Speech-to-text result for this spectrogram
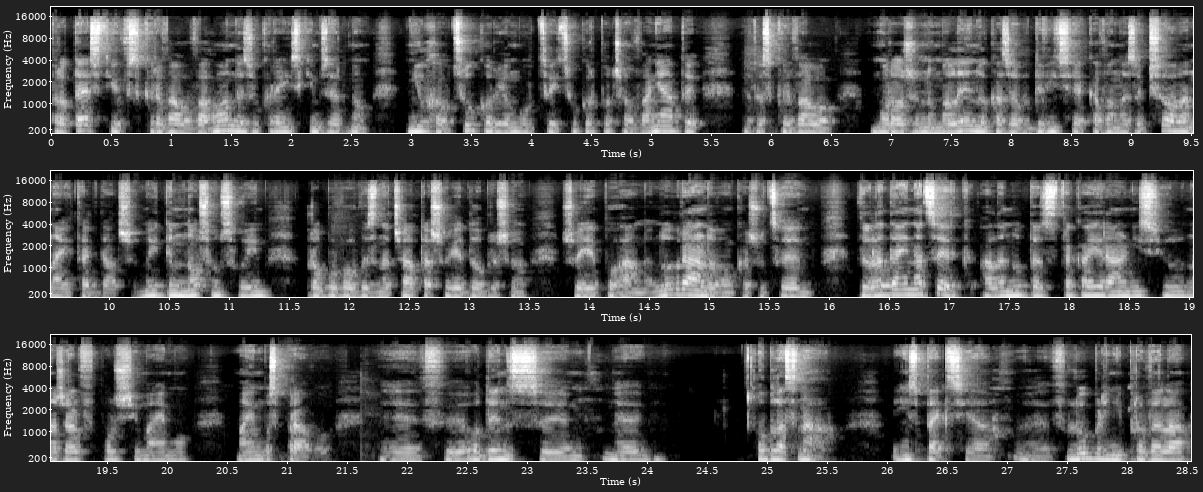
протестів, скривав вагони з українським зерном, нюхав цукор, йому цей цукор почав ваняти, розкривав морожену малину, казав, дивіться, яка вона зіпсована і так далі. Ну і тим носом своїм пробував визначати, що є добре, що, що є погано. Ну, реально вам кажу, це виглядає на цирк, але ну, та, з такою реальністю, на жаль, в Польщі маємо, маємо справу. Е, Один з е, е, обласна інспекція в Любліні провела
